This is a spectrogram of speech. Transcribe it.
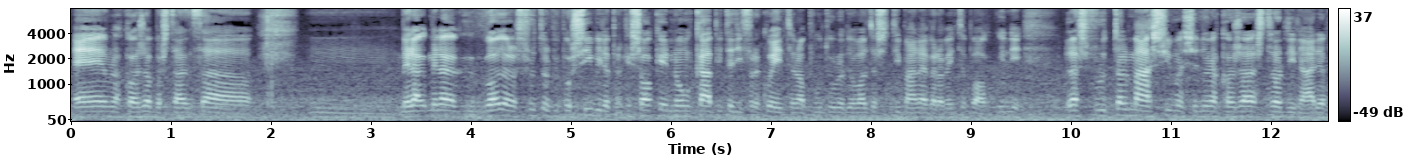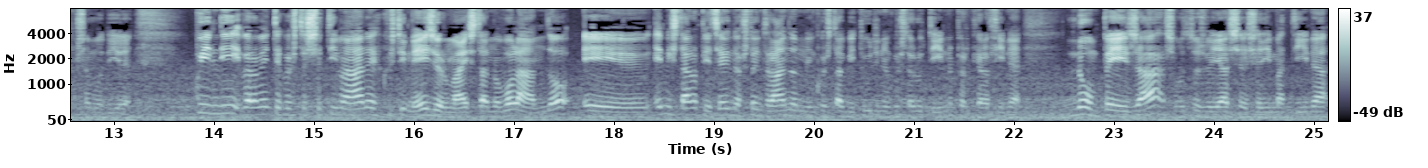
è una cosa abbastanza me la, me la godo, la sfrutto il più possibile perché so che non capita di frequente, no? appunto una o due volte a settimana è veramente poco, quindi la sfrutto al massimo essendo una cosa straordinaria possiamo dire. Quindi veramente queste settimane, questi mesi ormai stanno volando e, e mi stanno piacendo, sto entrando in questa abitudine, in questa routine perché alla fine non pesa, soprattutto svegliarsi alle 6 di mattina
